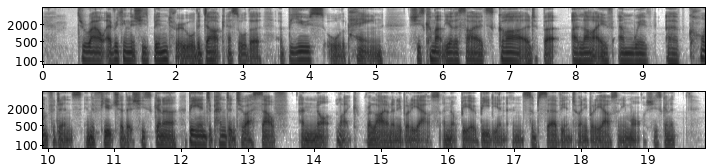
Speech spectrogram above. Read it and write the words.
throughout everything that she's been through all the darkness all the abuse all the pain she's come out the other side scarred but alive and with a confidence in the future that she's gonna be independent to herself and not like rely on anybody else and not be obedient and subservient to anybody else anymore. She's gonna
